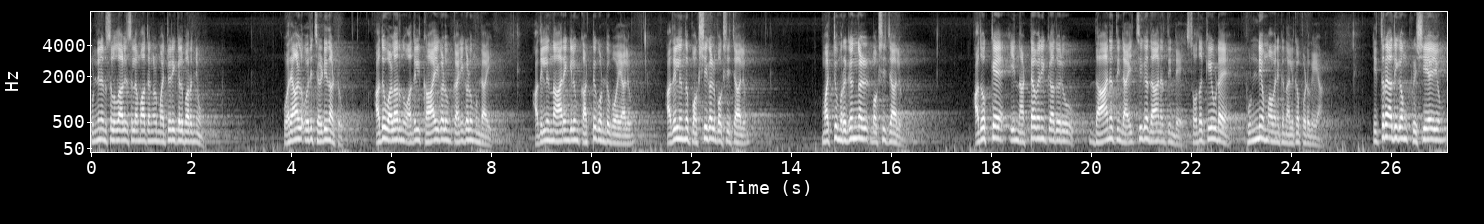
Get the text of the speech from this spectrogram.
പുണ്യനബി സല്ലാ അലൈഹി സ്വലാമ തങ്ങൾ മറ്റൊരിക്കൽ പറഞ്ഞു ഒരാൾ ഒരു ചെടി നട്ടു അത് വളർന്നു അതിൽ കായ്കളും കനികളും ഉണ്ടായി. അതിൽ നിന്ന് ആരെങ്കിലും കട്ട് കൊണ്ടുപോയാലും അതിൽ നിന്ന് പക്ഷികൾ ഭക്ഷിച്ചാലും മറ്റു മൃഗങ്ങൾ ഭക്ഷിച്ചാലും അതൊക്കെ ഈ നട്ടവനിക്ക് അതൊരു ദാനത്തിന്റെ ഐച്ഛിക ദാനത്തിന്റെ സ്വതക്കയുടെ പുണ്യം അവനക്ക് നൽകപ്പെടുകയാണ്. ഇത്രയധികം കൃഷിയെയും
